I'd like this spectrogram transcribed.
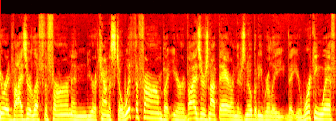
your advisor left the firm and your account is still with the firm, but your advisor's not there and there's nobody really that you're working with,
